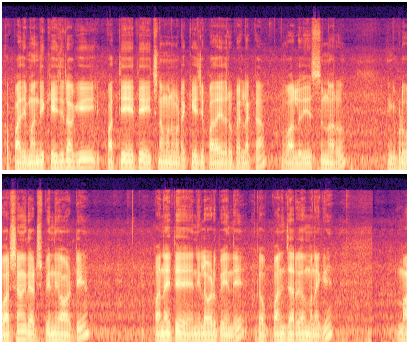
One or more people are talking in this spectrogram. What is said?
ఒక పది మంది కేజీలకి పత్తి అయితే ఇచ్చినాం అనమాట కేజీ పదహైదు రూపాయల లెక్క వాళ్ళు తీస్తున్నారు. ఇంక ఇప్పుడు వర్షానికి తడిచిపోయింది కాబట్టి పని అయితే నిలబడిపోయింది. ఇంకా పని జరగదు మనకి. మా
